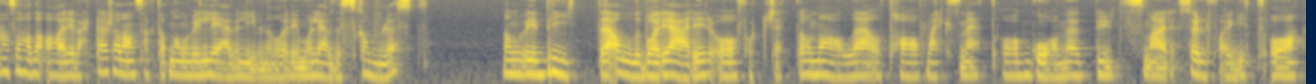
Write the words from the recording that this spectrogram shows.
Altså Hadde Ari vært der, så hadde han sagt at nå må vi leve livene våre, vi må leve det skamløst. Nå må vi bryte alle barrierer og fortsette å male og ta oppmerksomhet og gå med boots som er sølvfarget og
